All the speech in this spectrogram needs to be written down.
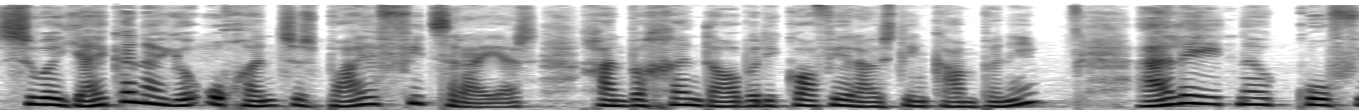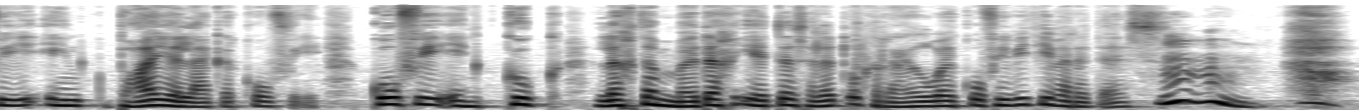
So jy kan nou jou oggend soos baie fietsryers gaan begin daar by die Coffee Roasting Company. Hulle het nou koffie en baie lekker koffie. Koffie en koek, ligte middagete. Hulle het ook railway koffie, weet jy wat dit is? Mm. -mm.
